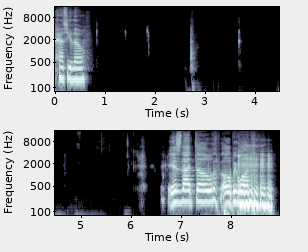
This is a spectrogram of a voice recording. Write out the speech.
Has he though? is that though, Obi Wan?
